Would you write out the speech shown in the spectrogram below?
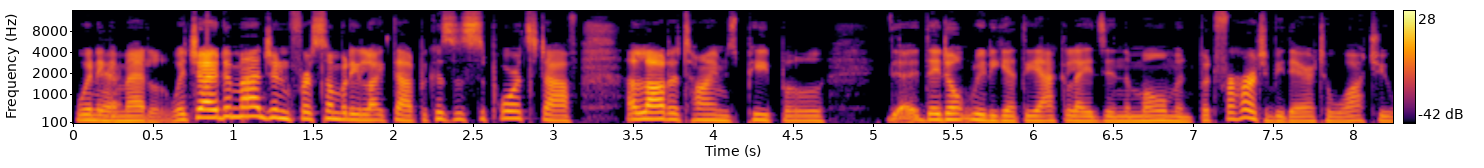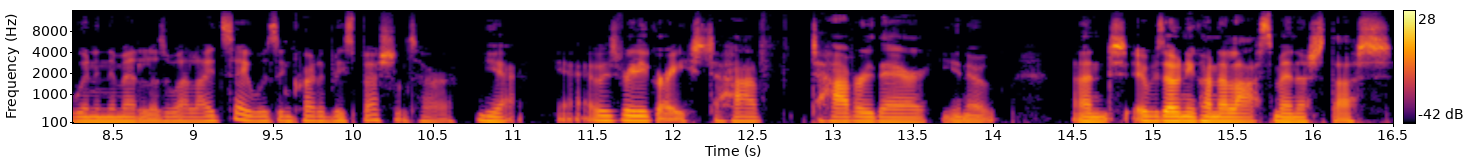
winning Yeah. a medal, which I'd imagine for somebody like that, because the support staff, a lot of times people they don't really get the accolades in the moment, but for her to be there to watch you winning the medal as well, I'd say was incredibly special to her. yeah, yeah, it was really great to have to have her there, you know, and it was only kind of last minute that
